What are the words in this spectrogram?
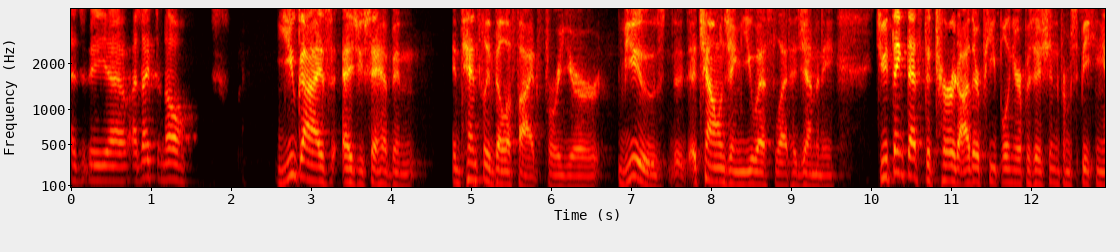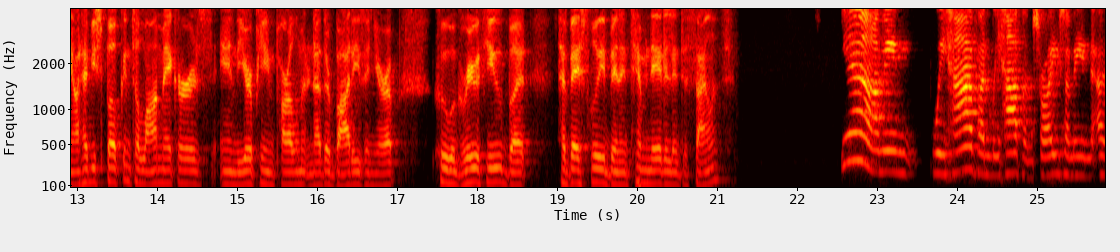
it'd be uh, I'd like to know. You guys, as you say, have been intensely vilified for your views, uh, challenging U.S.-led hegemony. Do you think that's deterred other people in your position from speaking out? Have you spoken to lawmakers in the European Parliament and other bodies in Europe who agree with you, but have basically been intimidated into silence? Yeah, I mean, we have and we haven't, right? I mean, I,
